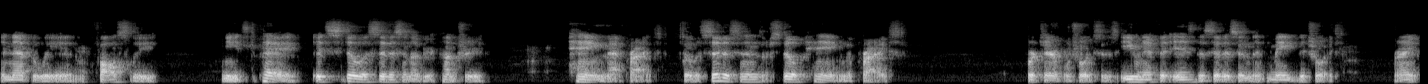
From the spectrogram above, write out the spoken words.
ineptly and falsely needs to pay. It's still a citizen of your country paying that price. So the citizens are still paying the price for terrible choices, even if it is the citizen that made the choice, right?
